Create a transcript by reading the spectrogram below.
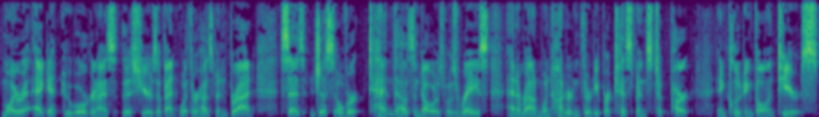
Moira Eggett, who organized this year's event with her husband Brad, says just over $10,000 was raised and around 130 participants took part, including volunteers.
